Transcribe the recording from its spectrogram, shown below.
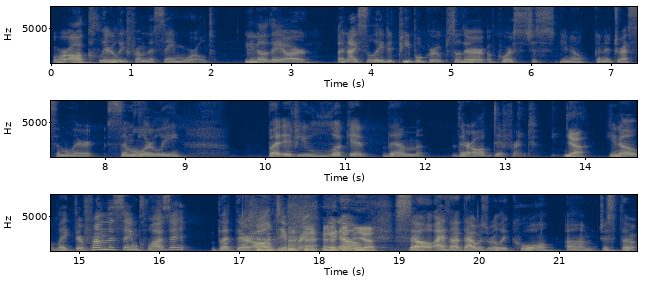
were all clearly from the same world. You mm. know, they are an isolated people group. So they're of course just, you know, going to dress similar similarly. But if you look at them, they're all different. Yeah. You know, like they're from the same closet, but they're all different, you know? Yeah. So I thought that was really cool. Um, just the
